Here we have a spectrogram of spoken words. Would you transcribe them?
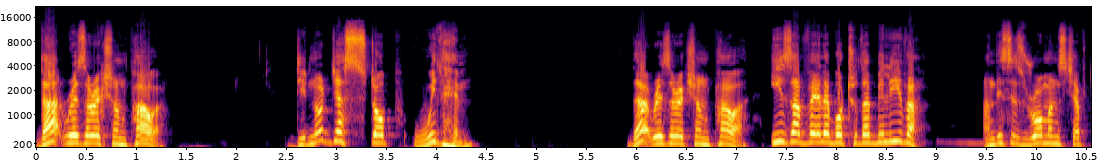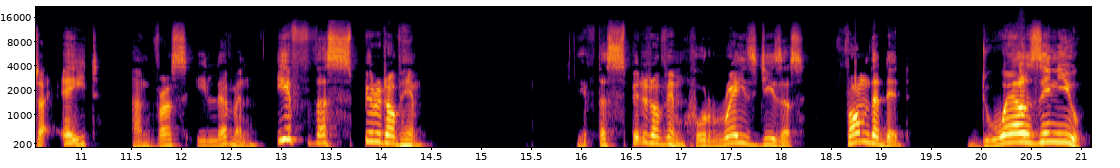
that resurrection power did not just stop with him, that resurrection power is available to the believer. And this is Romans chapter 8 and verse 11. If the Spirit of Him, if the Spirit of Him who raised Jesus from the dead dwells in you,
